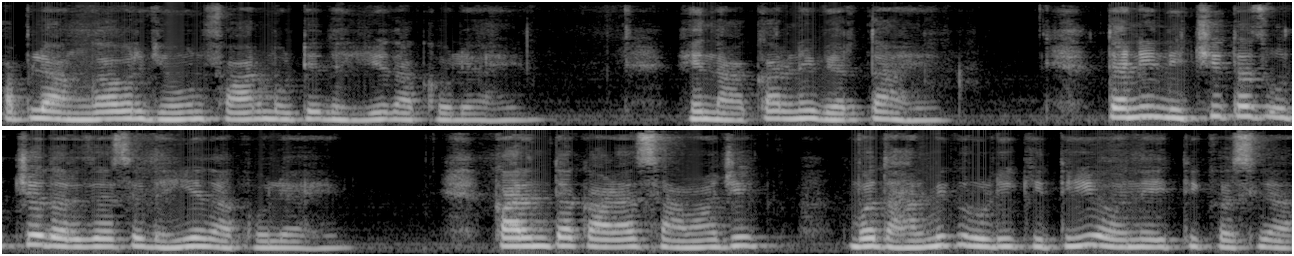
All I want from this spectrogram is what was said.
आपल्या अंगावर घेऊन फार मोठे ध्येय दाखवले आहे. हे नाकारणे व्यर्थ आहे. त्यांनी निश्चितच उच्च दर्जाचे ध्येय दाखवले आहे. कारण त्या काळात सामाजिक व धार्मिक रूढी कितीही अनैतिक असल्या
